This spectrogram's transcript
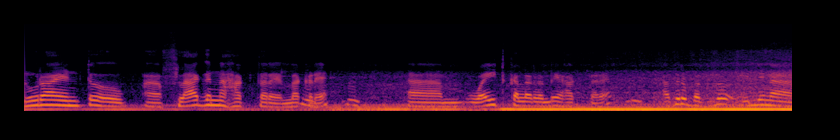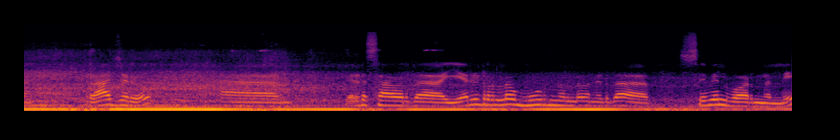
ನೂರ ಎಂಟು ಫ್ಲ್ಯಾಗನ್ನು ಹಾಕ್ತಾರೆ ಎಲ್ಲ ಕಡೆ. ವೈಟ್ ಕಲರಲ್ಲಿ ಹಾಕ್ತಾರೆ. ಅದ್ರ ಬದಲು ಇಲ್ಲಿನ ರಾಜರು ಎರಡು ಸಾವಿರದ ಎರಡರಲ್ಲೋ ಮೂರನಲ್ಲೋ ನಡೆದ ಸಿವಿಲ್ ವಾರ್ನಲ್ಲಿ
